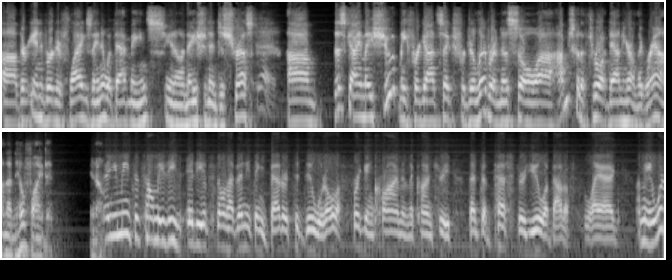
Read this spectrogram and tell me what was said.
Uh, they're inverted flags. They know what that means. You know, a nation in distress. Um, this guy may shoot me for God's sakes for delivering this. So uh, I'm just going to throw it down here on the ground, and he'll find it. You know. And you mean to tell me these idiots don't have anything better to do with all the friggin' crime in the country than to pester you about a flag? I mean, what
